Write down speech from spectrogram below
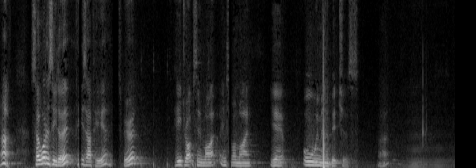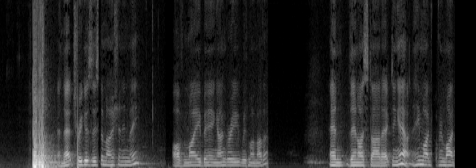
All right. So what does he do? He's up here, spirit. He drops in my, into my mind, yeah, all women are bitches. Right? And that triggers this emotion in me of me being angry with my mother. And then I start acting out. And He might drop in mind,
